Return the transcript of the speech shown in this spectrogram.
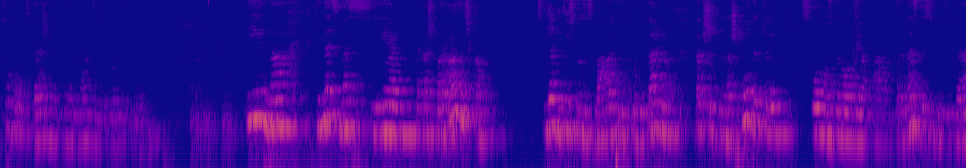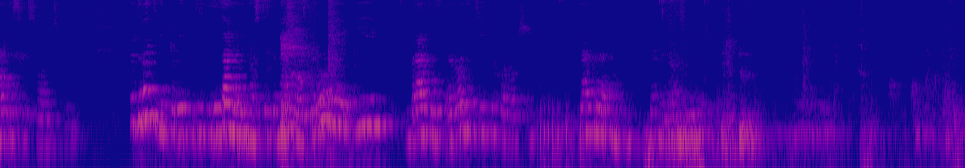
цього обстеження, яке ви зможете зробити вдома. І на кінець у нас є така шпаргалочка, як дійсно засмагати відповідально, так, щоб не нашкодити своєму здоров'ю, а перенести собі тільки радість від сонечка. Тож давайте відповідально відносити до нашого здоров'я і брати від природи тільки хороше. Дякую.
